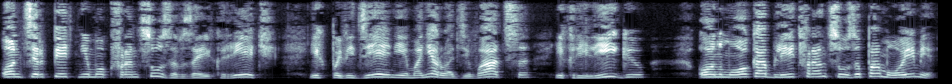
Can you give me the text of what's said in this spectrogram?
Он терпеть не мог французов за их речь, их поведение, манеру одеваться, их религию. Он мог облить француза помоями,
